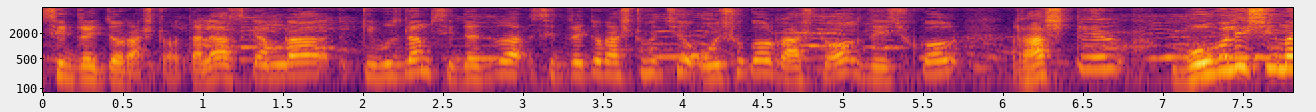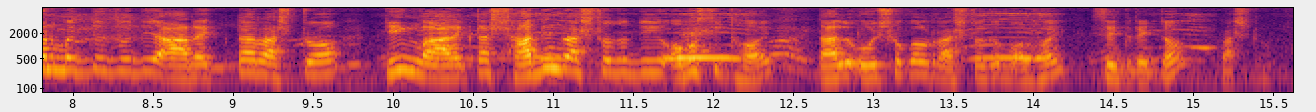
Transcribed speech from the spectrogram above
ছিদ্রায়িত রাষ্ট্র। তাহলে আজকে আমরা কি বুঝলাম? ছিদ্রায়িত রা- রাষ্ট্র হচ্ছে ওই সকল রাষ্ট্র, যে সকল রাষ্ট্রের ভৌগোলিক সীমার মধ্যে যদি আরেকটা রাষ্ট্র কিংবা আরেকটা স্বাধীন রাষ্ট্র যদি অবস্থিত হয়, তাহলে ওই সকল রাষ্ট্রকে বলা হয় ছিদ্রায়িত রাষ্ট্র।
